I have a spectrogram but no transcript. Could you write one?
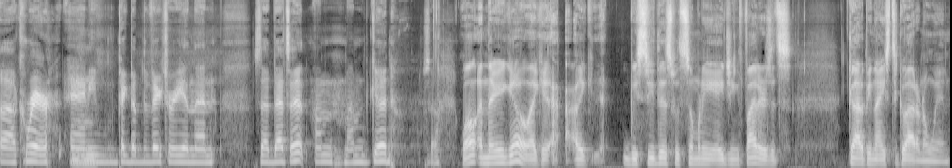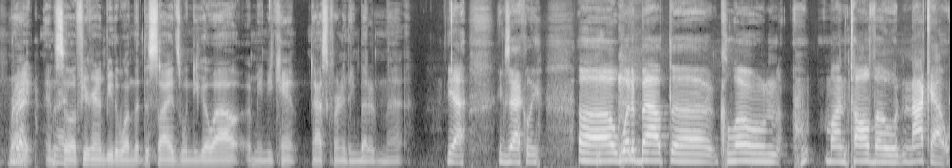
a career, and he picked up the victory, and then said, "That's it. I'm I'm good." So Well, and there you go. Like like we see this with so many aging fighters. It's got to be nice to go out on a win, right? Right, and so if you're going to be the one that decides when you go out, I mean, you can't ask for anything better than that. Yeah, exactly. Uh, what about the Cologne Montalvo knockout?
